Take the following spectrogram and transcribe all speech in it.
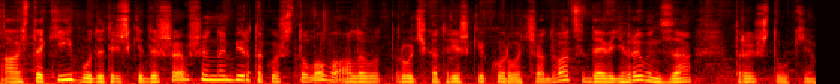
А ось такий буде трішки дешевший набір, також столова, але от ручка трішки коротша. 29 гривень за 3 штуки.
